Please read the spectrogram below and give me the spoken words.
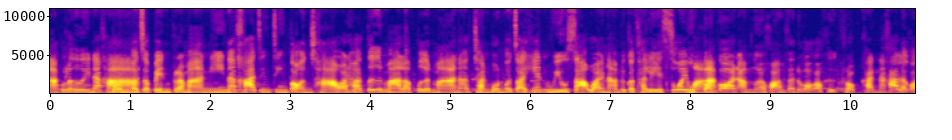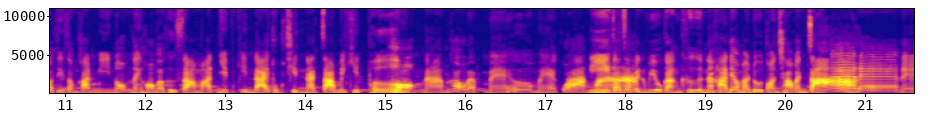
มากๆเลยนะคะบนก็จะเป็นประมาณนี้นะคะ จริง ๆ ตอนเช้าอะถ้าตื่นมาแล้วเปิดมานะชั้นบนก็จะเห็นวิวสระว่ายน้ำแล้วก็ทะเลสวยมากอุปกรณ์อำนวยความสะดวกก็คือครบครันนะคะ แล้วก็ที่สำคัญมีนมในห้องก็คือสามารถหยิบกินได้ทุกชิ้นนะจ๊ะไม่คิดเพิ่มห้องน้ำเข้าแบบแม่เฮ้อแม่กว้าง นี้ก็จะเป็นวิวกลางคืนนะคะ เดี๋ยวมาดูตอนเช้ากันจ้าแดแน่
